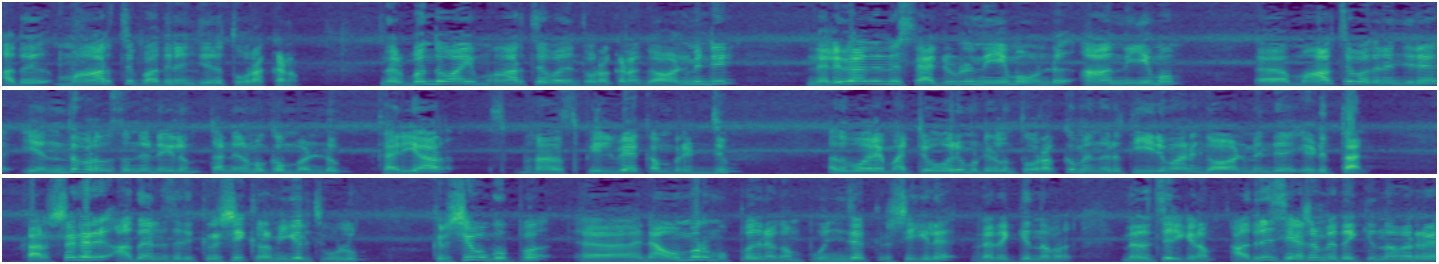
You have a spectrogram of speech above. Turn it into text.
അത് മാർച്ച് പതിനഞ്ചിന് തുറക്കണം. നിർബന്ധമായും മാർച്ച് പതിനഞ്ച് തുറക്കണം. ഗവൺമെന്റ് നിലവിൽ അതിന് സ്റ്റാറ്റ്യൂട്ടറി നിയമമുണ്ട്. ആ നിയമം മാർച്ച് പതിനഞ്ചിന് എന്ത് പ്രതിസന്ധി ഉണ്ടെങ്കിലും തണ്ണീർമുക്കം ബണ്ടും കരിയാർ സ്പിൽവേ കം ബ്രിഡ്ജും അതുപോലെ മറ്റ് തുറക്കും എന്നൊരു തീരുമാനം ഗവൺമെന്റ് എടുത്താൽ. കർഷകർ അതനുസരിച്ച് കൃഷി ക്രമീകരിച്ചുകൊള്ളും. കൃഷി വകുപ്പ് നവംബർ മുപ്പതിനകം പുഞ്ച കൃഷിയിൽ വിതയ്ക്കുന്നവർ വിതച്ചിരിക്കണം. അതിനുശേഷം വിതയ്ക്കുന്നവരുടെ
